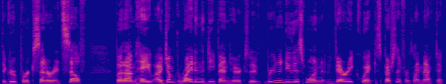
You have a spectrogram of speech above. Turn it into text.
the Group Work Center itself. But um, hey, I jumped right in the deep end here because we're going to do this one very quick, especially for Climactic.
